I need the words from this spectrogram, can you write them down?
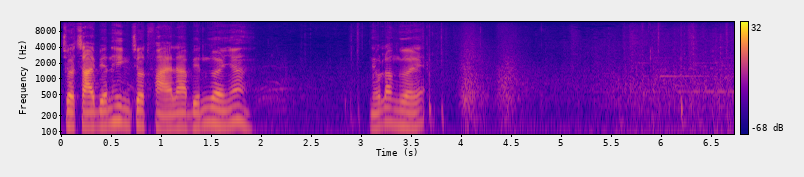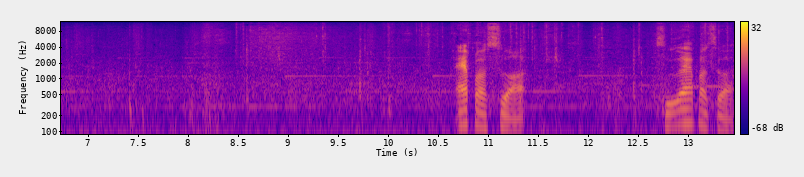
Chuột trái biến hình, chuột phải là biến người nhá Nếu là người ấy. F là sửa. Chữ F là sửa.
